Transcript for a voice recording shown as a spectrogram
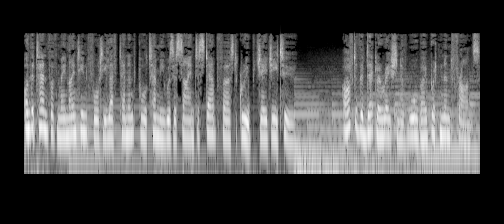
On the 10th of May 1940 Lieutenant Paul Temme was assigned to Stab 1st Group JG2. After the declaration of war by Britain and France,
